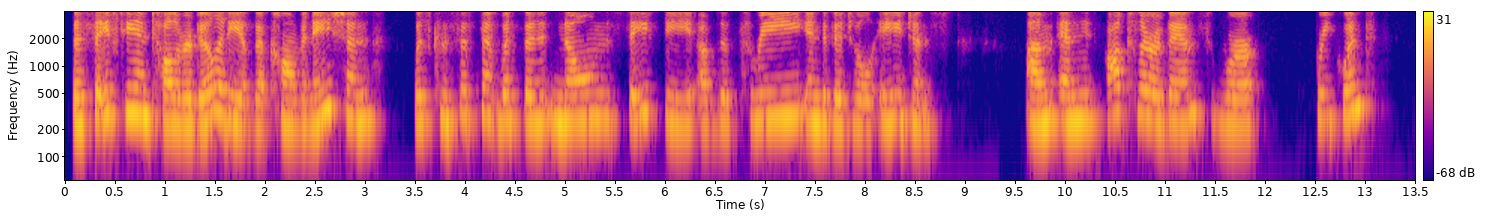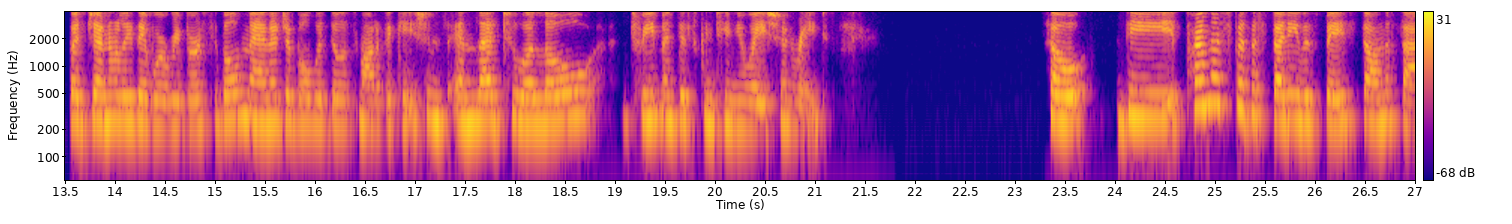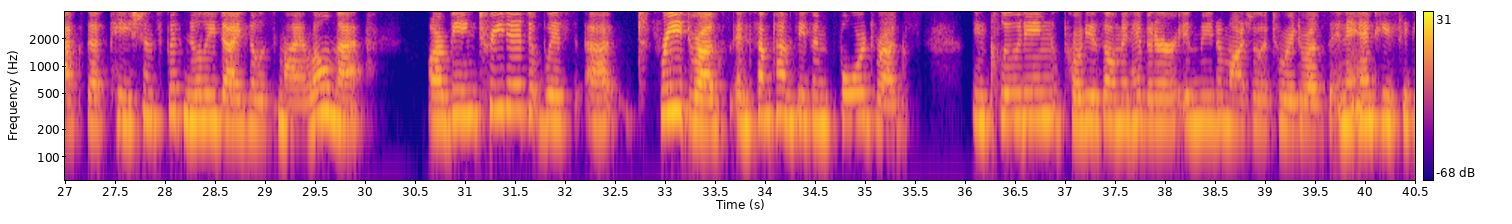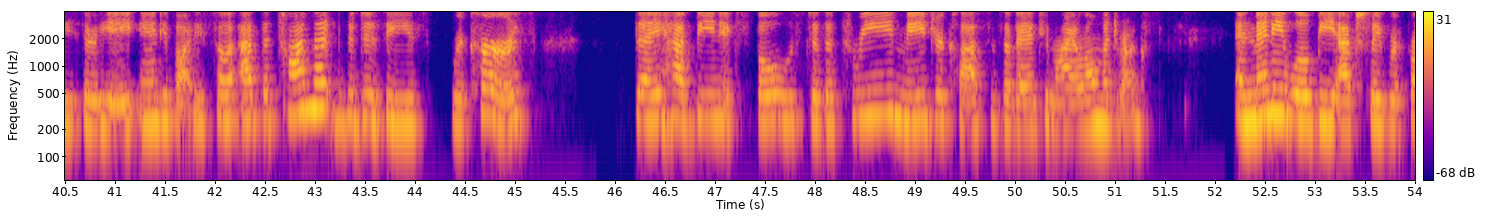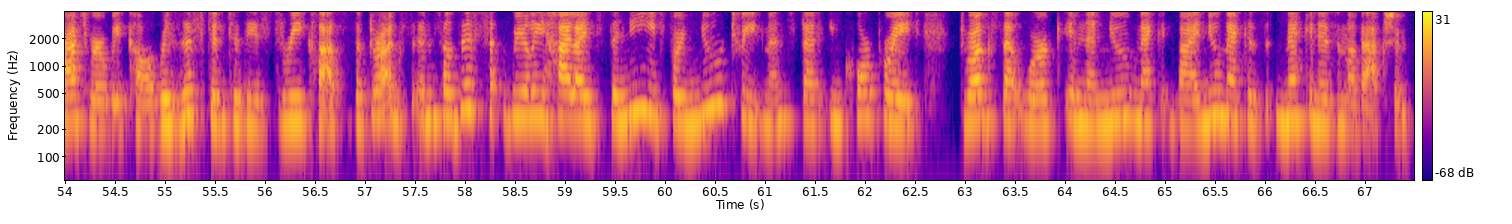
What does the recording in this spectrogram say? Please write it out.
The safety and tolerability of the combination was consistent with the known safety of the three individual agents. Um, and ocular events were frequent, but generally they were reversible, manageable with dose modifications, and led to a low treatment discontinuation rate. So the premise for the study was based on the fact that patients with newly diagnosed myeloma are being treated with uh, three drugs and sometimes even four drugs, including proteasome inhibitor, immunomodulatory drugs, and anti-CD38 antibodies. So at the time that the disease recurs, they have been exposed to the three major classes of anti-myeloma drugs and many will be actually refractory, we call resistant to these three classes of drugs. And so this really highlights the need for new treatments that incorporate drugs that work in the new by a new mechanism of action.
